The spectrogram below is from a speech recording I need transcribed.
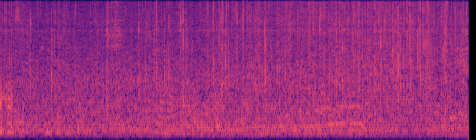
awesome.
